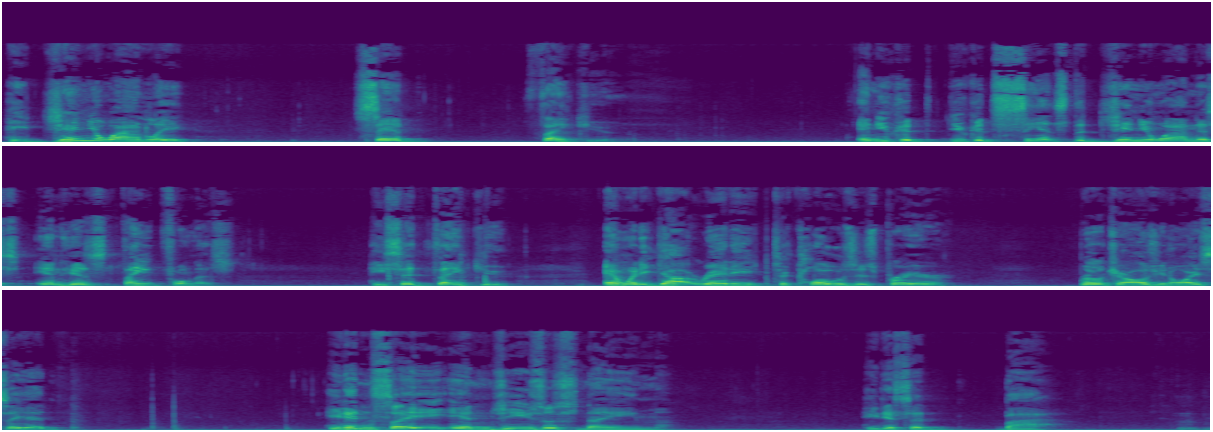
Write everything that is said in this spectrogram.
He genuinely said thank you. And you could you could sense the genuineness in his thankfulness. He said thank you. And when he got ready to close his prayer, Brother Charles, you know what he said? He didn't say in Jesus' name. He just said bye. Mm-hmm.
